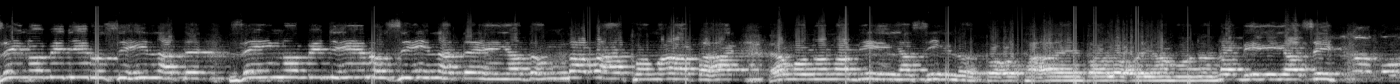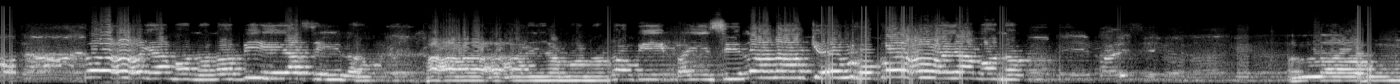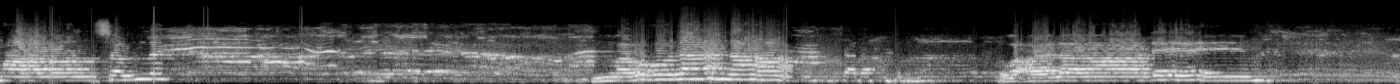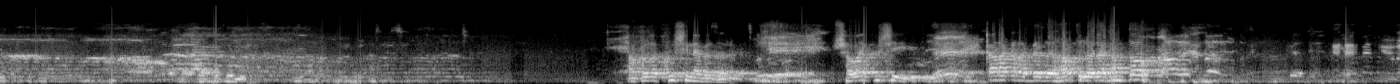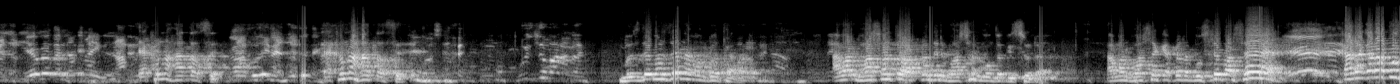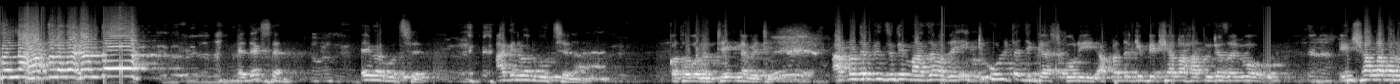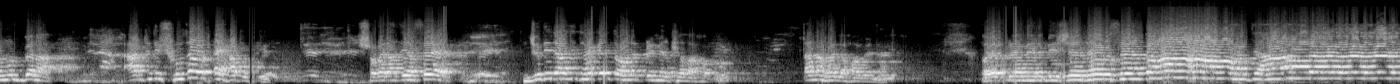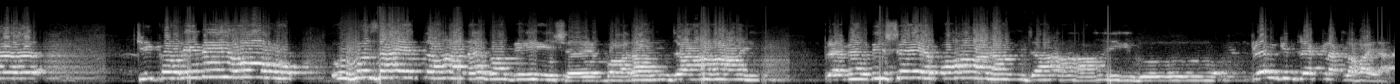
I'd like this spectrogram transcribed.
যেই নবীজির উসিলাতে যেই নবীজির উসিলাতে আদম বাবা ক্ষমা পায়। এমন নবী আসিল কোথায় বলো? এমন নবী আসিল ও এমন নবী আসিল এমন নবী পাইছিল না কেউ এমন اللهم صل مولانا وعلى آله আপনারা খুশি না বেজার সবাই খুশি কারা কারা বেজার হাত তুলে দেখান তো এখনও হাত আছে। এখনও হাত আছে। বুঝতে পারছেন আমার কথা? আমার ভাষা তো আপনাদের ভাষার মতো কিছুটা। আমার ভাষাকে আপনারা বুঝতে পারছেন? কারা কারা বুঝেন না হাত তুলে দেখান তো। দেখছেন? এইবার বুঝছে। আগের বার বুঝছে না। কথা বলেন, ঠিক না বেঠিক? আপনাদেরকে যদি মাঝে মাঝে একটু উল্টা জিজ্ঞাসা করি আপনাদের কি বেখেয়ালা হাত উঠে যাইবো? ইনশাল্লাহ বলেন উঠবে না আর যদি সোজা ওঠায় হাত উঠবে সবাই রাজি আছে? যদি রাজি থাকে, তাহলে প্রেমের খেলা হবে। তা না হলে হবে না। ওই প্রেমের বিষে ধরছে কি করিবি উহু, যায় তার বিষে বরণ যায় প্রেমের বিষয়ে পরম কিন্তু এক লাখলা হয় না।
